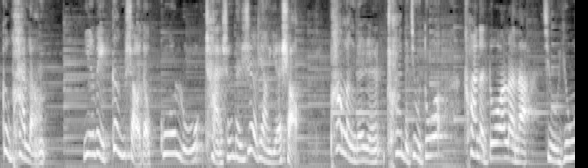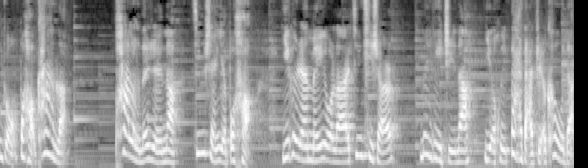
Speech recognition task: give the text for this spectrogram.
更怕冷，因为更少的锅炉产生的热量也少。怕冷的人穿的就多，穿的多了呢，就臃肿不好看了。怕冷的人呢，精神也不好。一个人没有了精气神儿，魅力值呢也会大打折扣的。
